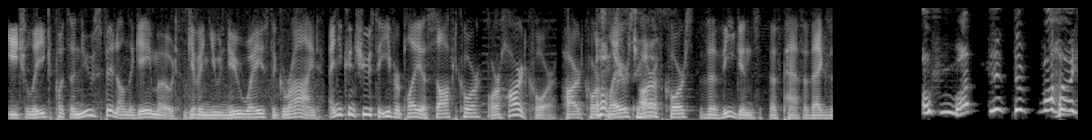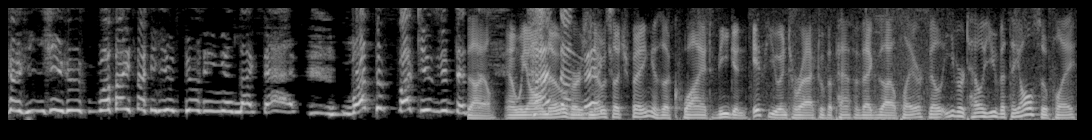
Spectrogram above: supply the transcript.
Each league puts a new spin on the game mode, giving you new ways to grind, and you can choose to either play as softcore or hardcore. Hardcore Oh players are, of course, the vegans of Path of Exile. Oh, what the why are you why are you doing it like that? What the fuck is with that? exile, and we all know there's no such thing as a quiet vegan. If you interact with a Path of Exile player, they'll either tell you that they also play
